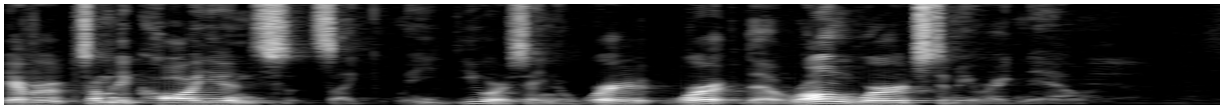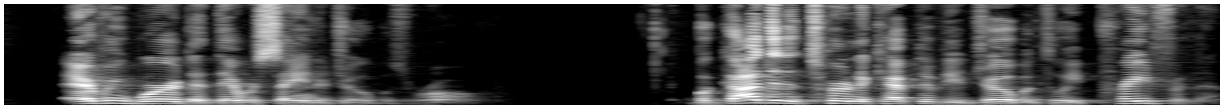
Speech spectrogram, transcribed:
You ever somebody call you and it's, it's like, you are saying the word, word the wrong words to me right now. Every word that they were saying to Job was wrong. But God didn't turn the captivity of Job until he prayed for them.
